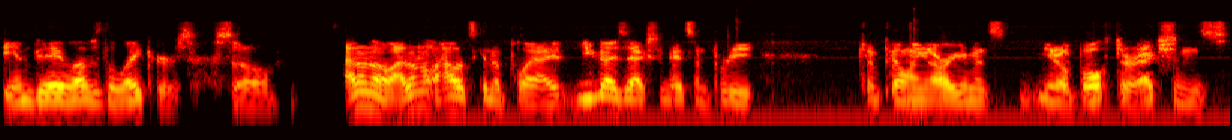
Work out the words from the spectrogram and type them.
the nba loves the lakers so I don't know. I don't know how it's going to play. I, you guys actually made some pretty compelling arguments, you know, both directions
